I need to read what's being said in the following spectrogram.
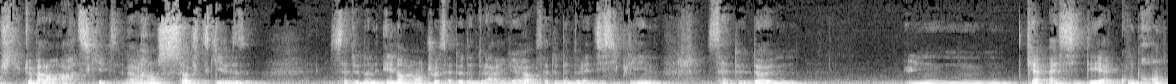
je te parle en hard skills. Après en soft skills, ça te donne énormément de choses. Ça te donne de la rigueur, ça te donne de la discipline, ça te donne une capacité à comprendre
